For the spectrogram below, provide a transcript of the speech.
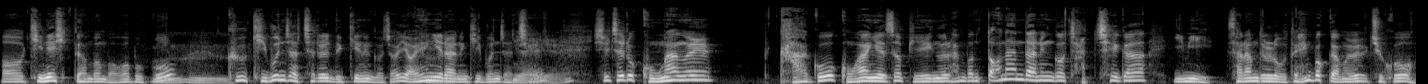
어 기내식도 한번 먹어보고 음, 음. 그 기분 자체를 느끼는 거죠. 여행이라는 음. 기분 자체. 예, 예. 실제로 공항을 가고 공항에서 비행을 한번 떠난다는 것 자체가 이미 사람들로부터 행복감을 주고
